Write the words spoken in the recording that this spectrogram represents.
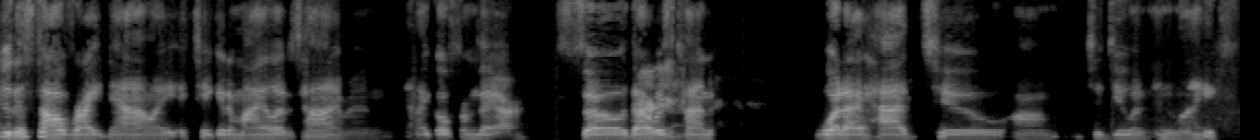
do this all right now i, I take it a mile at a time and, and i go from there so that right. was kind of what i had to um, to do in, in life.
